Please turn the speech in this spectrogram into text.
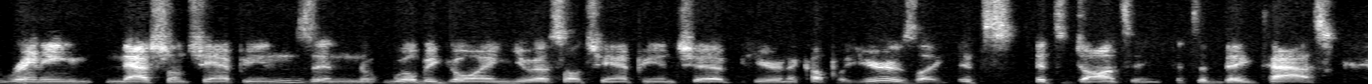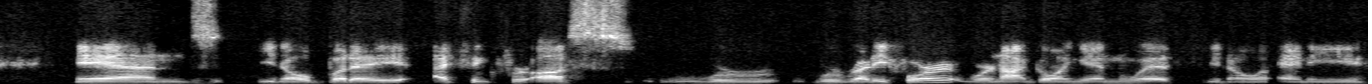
reigning national champions, and will be going USL championship here in a couple years. Like it's it's daunting. It's a big task and you know but i i think for us we're we're ready for it. We're not going in with you know any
